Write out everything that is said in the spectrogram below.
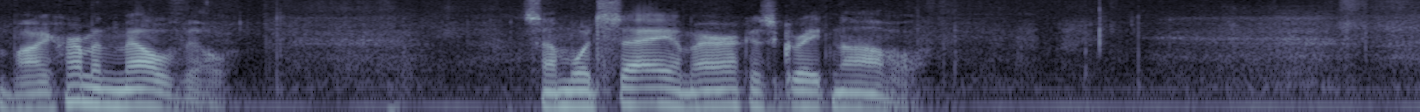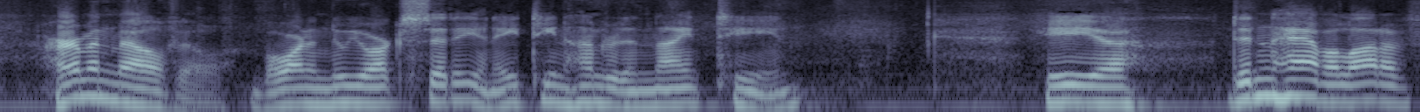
by Herman Melville. Some would say America's great novel. Herman Melville, born in New York City in 1819, he uh, didn't have a lot of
